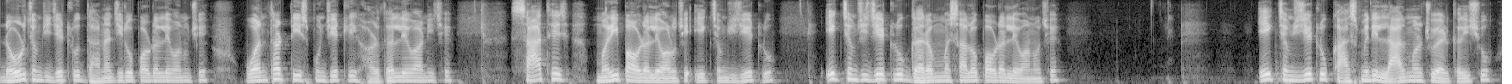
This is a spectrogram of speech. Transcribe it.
દોઢ ચમચી જેટલું ધાના જીરો પાવડર લેવાનું છે. વન થર્ડ ટીસ્પૂન જેટલી હળદર લેવાની છે. સાથે જ મરી પાવડર લેવાનું છે, એક ચમચી જેટલું. એક ચમચી જેટલું ગરમ મસાલો પાવડર લેવાનો છે. એક ચમચી જેટલું કાશ્મીરી લાલ મરચું એડ કરીશું.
